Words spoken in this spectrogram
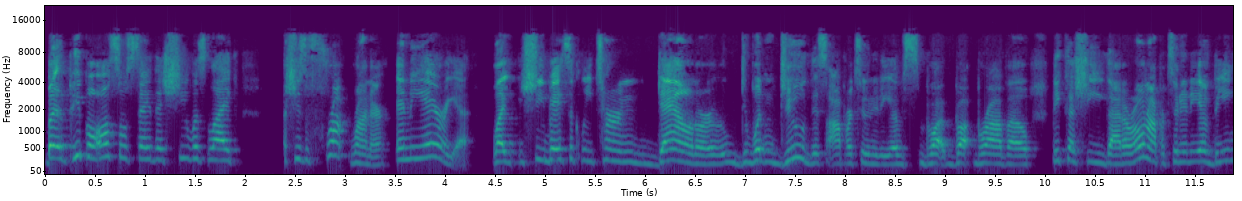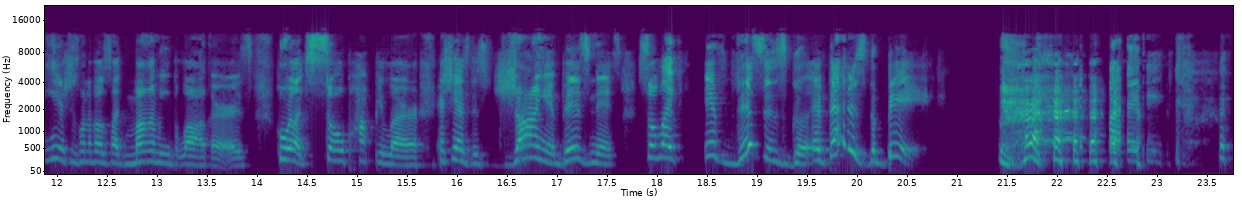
But people also say that she was like, she's a front runner in the area like she basically turned down or wouldn't do this opportunity of Bravo because she got her own opportunity of being here. She's one of those like mommy bloggers who are like so popular and she has this giant business. So like if this is good, if that is the big, like,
